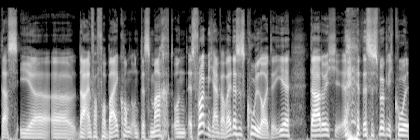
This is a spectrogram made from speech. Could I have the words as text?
dass ihr äh, da einfach vorbeikommt und das macht. Und es freut mich einfach, weil das ist cool, Leute. Ihr dadurch, das ist wirklich cool,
